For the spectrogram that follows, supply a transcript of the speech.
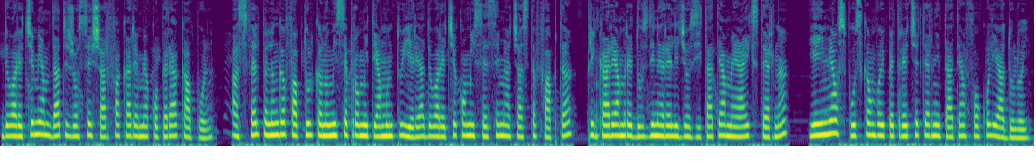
deoarece mi-am dat jos eșarfa care mi-acoperea capul. Astfel, pe lângă faptul că nu mi se promitea mântuirea deoarece comisesem această faptă, prin care am redus din religiozitatea mea externă, ei mi-au spus că îmi voi petrece eternitatea în focul iadului.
